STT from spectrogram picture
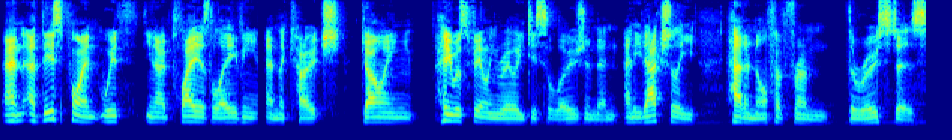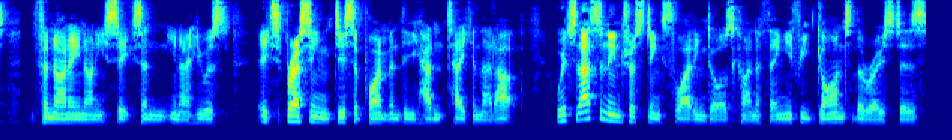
And at this point, with, you know, players leaving and the coach going, he was feeling really disillusioned and, and he'd actually had an offer from the Roosters for 1996 and, you know, he was expressing disappointment that he hadn't taken that up. Which that's an interesting sliding doors kind of thing. If he'd gone to the Roosters,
